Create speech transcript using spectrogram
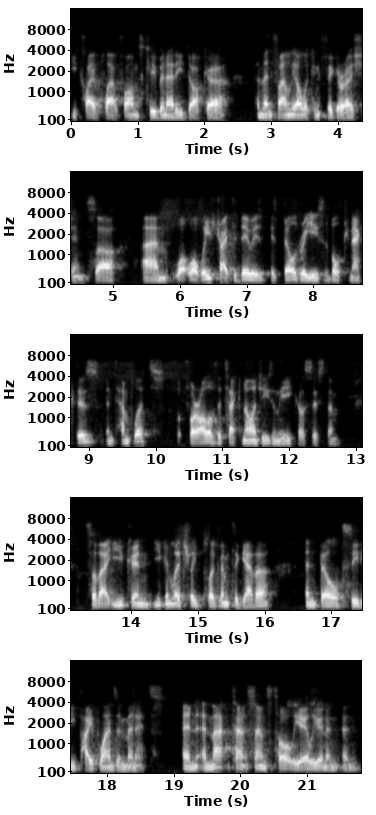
your cloud platforms, Kubernetes, Docker, and then finally all the configuration. So um, what, what we've tried to do is, is build reusable connectors and templates for all of the technologies in the ecosystem so that you can you can literally plug them together and build CD pipelines in minutes and and that t- sounds totally alien and, and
